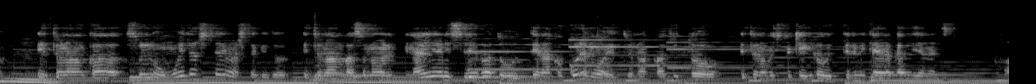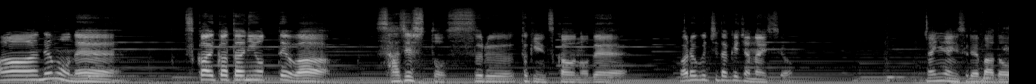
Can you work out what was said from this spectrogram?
うんえっとなんか、それを思い出しちゃいましたけど、えっとなんかその、何々すればとって、なんかこれも、えっとなんかちょっと、えっとなんかちょっと結果を売ってるみたいな感じじゃないですか。あーでもね、使い方によっては、サジェストするときに使うので、悪口だけじゃないですよ。何々すればどう？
